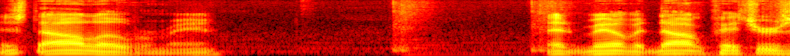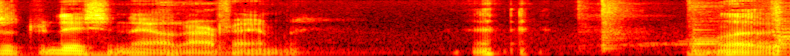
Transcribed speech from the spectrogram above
just all over, man. that velvet dog picture is a tradition now in our family. Love it.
